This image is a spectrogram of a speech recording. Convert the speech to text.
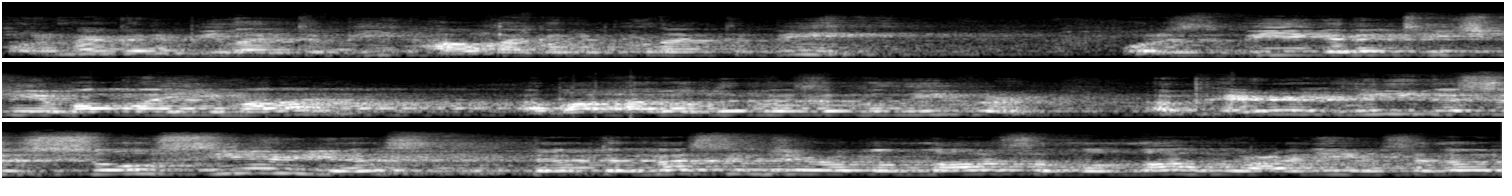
What am I going to be like the bee? How am I going to be like the bee? What is the bee going to teach me about my iman? About how to live as a believer? Apparently, this is so serious that the Messenger of Allah sallallahu alayhi wasallam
